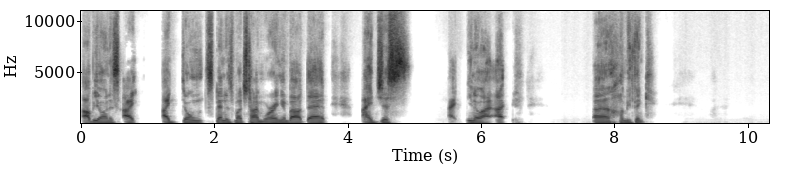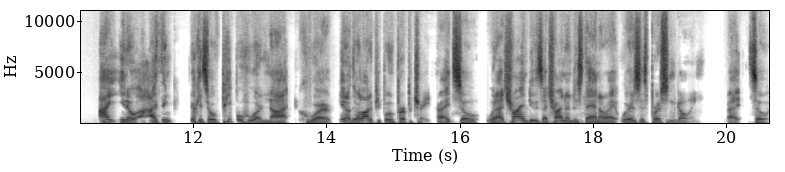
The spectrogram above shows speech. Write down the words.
I'll be honest, I I don't spend as much time worrying about that. I just, I you know, I, I uh, let me think. I you know I think okay, so people who are not who are you know there are a lot of people who perpetrate right. So what I try and do is I try and understand. All right, where is this person going? Right. So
